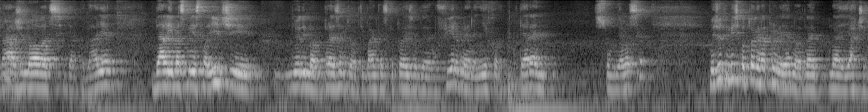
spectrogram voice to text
traži novac i tako dalje. Da li ima smisla ići ljudima prezentovati bankarske proizvode u firme, na njihov teren, sumnjalo se. Međutim, mi smo toga napravili jedno od naj, najjačih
